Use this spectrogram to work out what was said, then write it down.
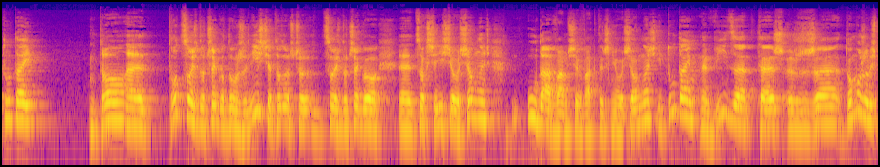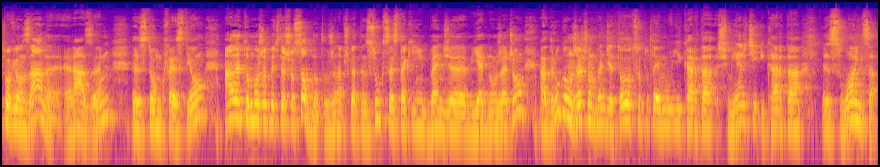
tutaj to to coś, do czego dążyliście, to coś, do czego, e, co chcieliście osiągnąć, uda Wam się faktycznie osiągnąć. I tutaj widzę też, że to może być powiązane razem e, z tą kwestią, ale to może być też osobno. To, że na przykład ten sukces taki będzie jedną rzeczą, a drugą rzeczą będzie to, co tutaj mówi karta śmierci i karta e, słońca.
